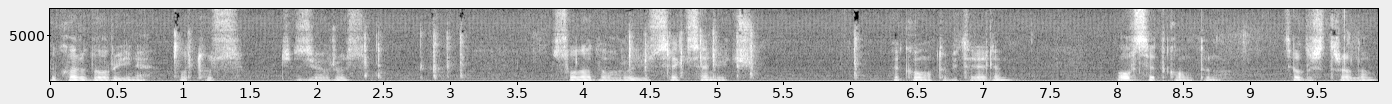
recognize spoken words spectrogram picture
Yukarı doğru yine 30 çiziyoruz. Sola doğru 183 ve komutu bitirelim. Offset komutunu çalıştıralım.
